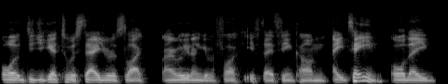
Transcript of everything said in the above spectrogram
or did you get to a stage where it's like I really don't give a fuck if they think I'm 18 or they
